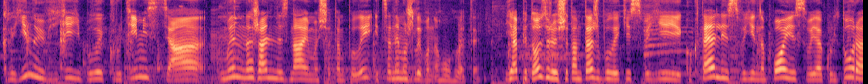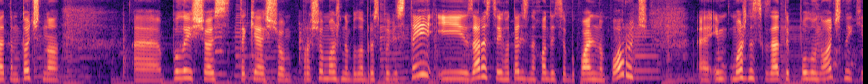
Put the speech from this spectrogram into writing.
країною, в якій були круті місця. Ми, на жаль, не знаємо, що там пили, і це неможливо нагуглити. Я підозрюю, що там теж були якісь свої коктейлі, свої напої, своя культура. Там точно е, пили щось таке, що про що можна було б розповісти. І зараз цей готель знаходиться буквально поруч. Е, І можна сказати, полуночники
